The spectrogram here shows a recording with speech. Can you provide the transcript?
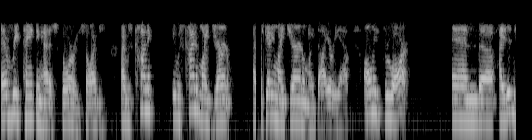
every painting had a story. So I was I was kind of it was kind of my journal. I was getting my journal, my diary out only through art. And uh, I didn't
